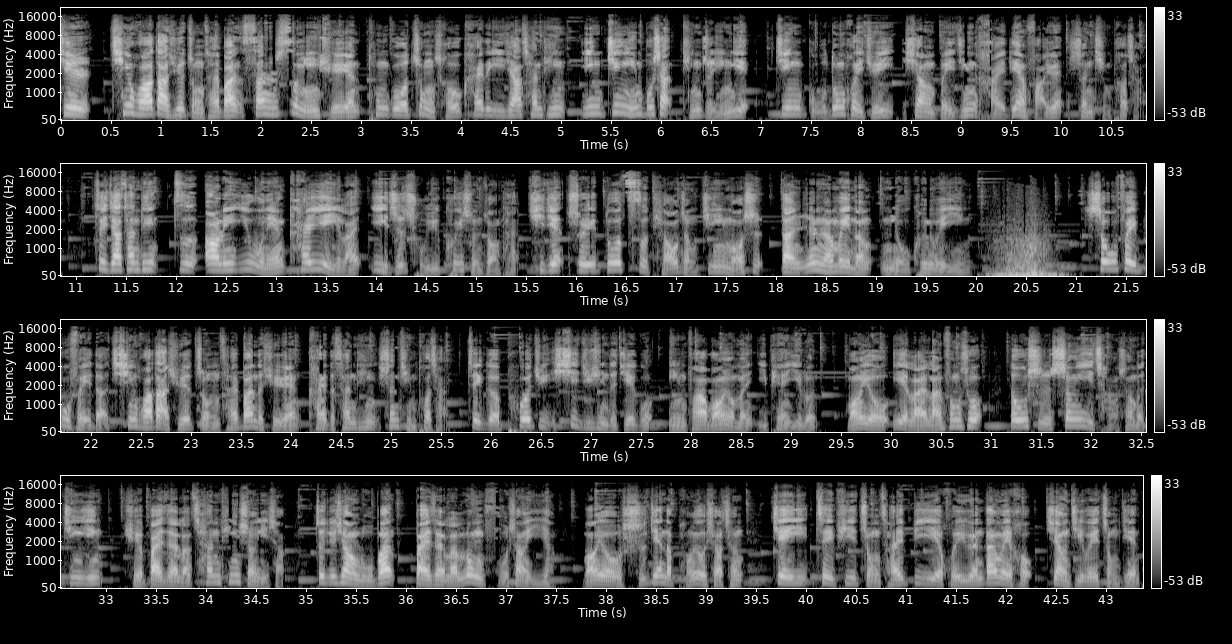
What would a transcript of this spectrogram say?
近日，清华大学总裁班三十四名学员通过众筹开的一家餐厅，因经营不善停止营业。经股东会决议，向北京海淀法院申请破产。这家餐厅自二零一五年开业以来，一直处于亏损状态，期间虽多次调整经营模式，但仍然未能扭亏为盈。收费不菲的清华大学总裁班的学员开的餐厅申请破产，这个颇具戏剧性的结果引发网友们一片议论。网友夜来蓝风说：“都是生意场上的精英，却败在了餐厅生意上，这就像鲁班败在了弄斧上一样。”网友时间的朋友笑称：“建议这批总裁毕业回原单位后降级为总监。”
